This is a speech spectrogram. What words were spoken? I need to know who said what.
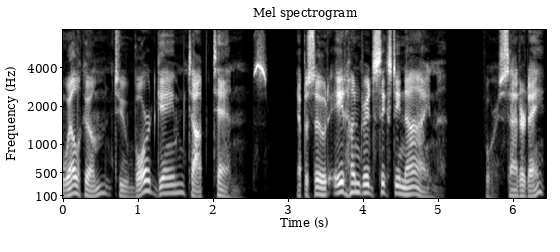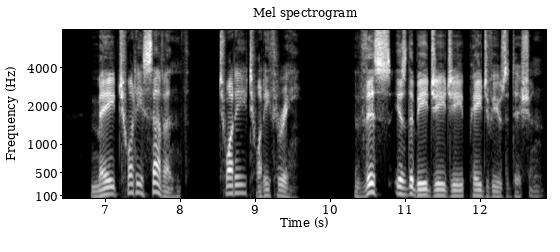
Speaker 1: Welcome to Board Game Top Tens, episode 869 for Saturday, May 27th, 2023. This is the BGG Page Views edition.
